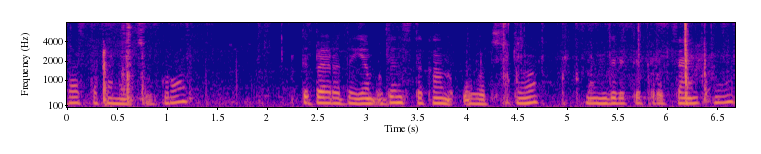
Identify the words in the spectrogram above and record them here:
два стакани цукру. Тепер даємо один стакан оцту, 9%.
